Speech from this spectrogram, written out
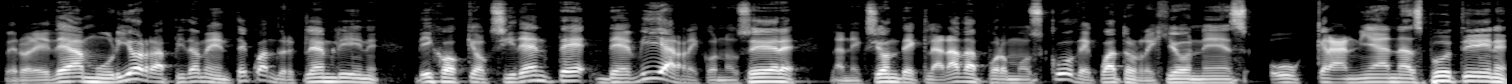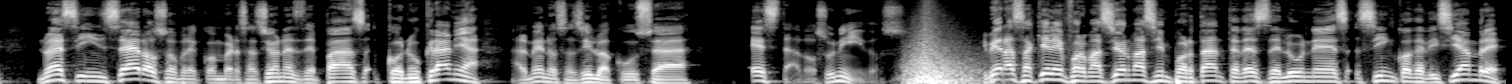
pero la idea murió rápidamente cuando el Kremlin dijo que Occidente debía reconocer la anexión declarada por Moscú de cuatro regiones ucranianas. Putin no es sincero sobre conversaciones de paz con Ucrania, al menos así lo acusa Estados Unidos. Y vieras aquí la información más importante desde el lunes 5 de diciembre.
